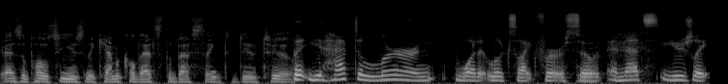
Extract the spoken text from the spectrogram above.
as opposed to using a chemical, that's the best thing to do too. But you have to learn what it looks like first. So, and that's usually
